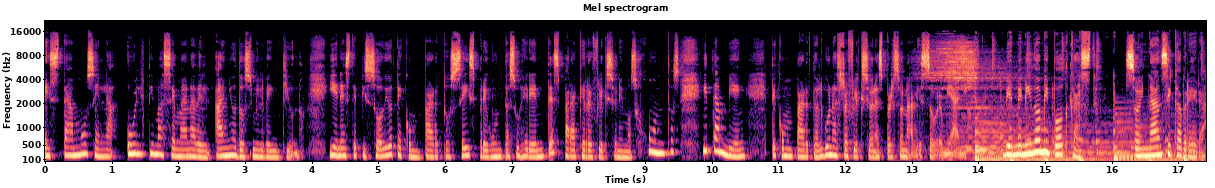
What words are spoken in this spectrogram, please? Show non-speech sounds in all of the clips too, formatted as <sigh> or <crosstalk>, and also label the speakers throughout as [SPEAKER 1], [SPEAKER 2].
[SPEAKER 1] Estamos en la última semana del año 2021 y en este episodio te comparto seis preguntas sugerentes para que reflexionemos juntos y también te comparto algunas reflexiones personales sobre mi año. Bienvenido a mi podcast. Soy Nancy Cabrera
